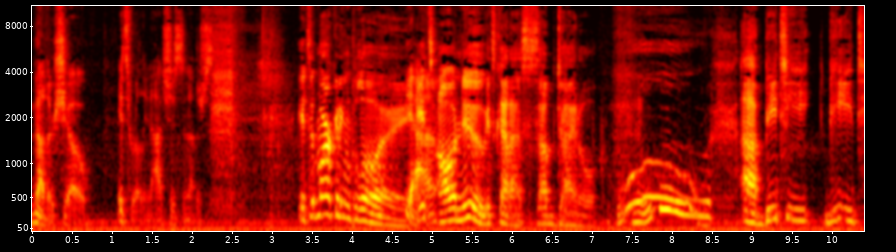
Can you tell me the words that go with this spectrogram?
another show. It's really not. It's just another. It's a marketing ploy. Yeah. It's all new. It's got a subtitle. Woo! Uh, BT BET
